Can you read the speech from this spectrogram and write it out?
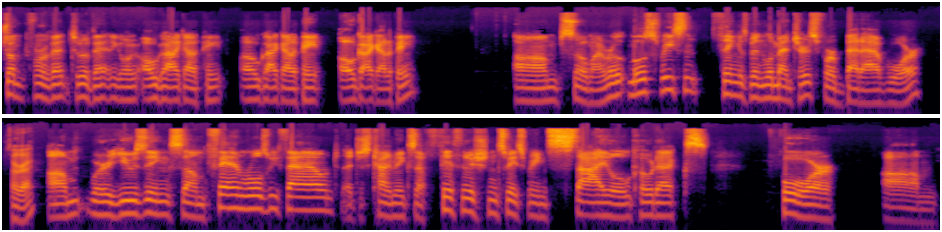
jumping from event to event and going, oh, God, I got to paint. Oh, God, I got to paint. Oh, God, I got to paint. Um, so my ro- most recent thing has been Lamenters for Badab War. Okay. Um, we're using some fan rules we found that just kind of makes a fifth edition Space Marine style codex for um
